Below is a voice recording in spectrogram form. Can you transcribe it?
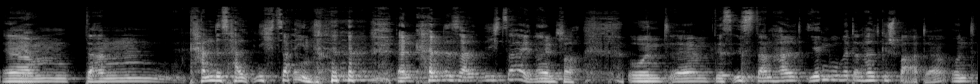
ähm, ja. dann kann das halt nicht sein. dann kann das halt nicht sein, einfach. Und ähm, das ist dann halt, irgendwo wird dann halt gespart, ja. Und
